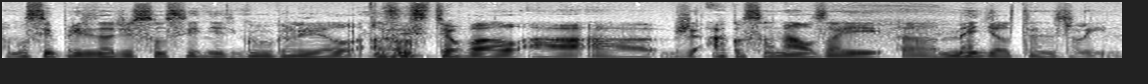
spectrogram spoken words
a musím priznať, že som si hneď googlil a no. zisťoval, a, a, že ako sa naozaj e, menil ten Zlín.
